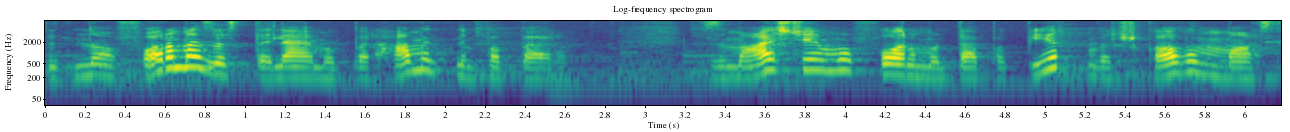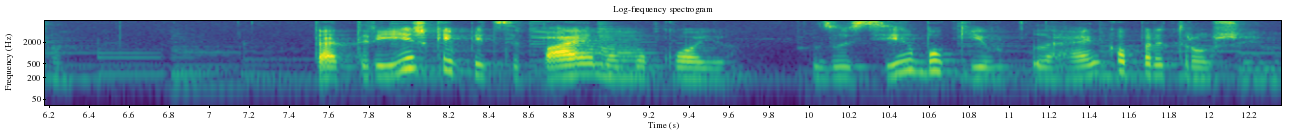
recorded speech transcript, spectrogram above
Дно форми застеляємо пергаментним папером. Змащуємо форму та папір вершковим маслом. Та трішки підсипаємо мукою. З усіх боків легенько притрушуємо.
